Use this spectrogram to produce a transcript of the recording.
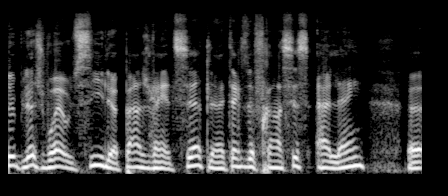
eux. Puis là, je vois aussi, le page 27, là, un texte de Francis Alain, euh,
